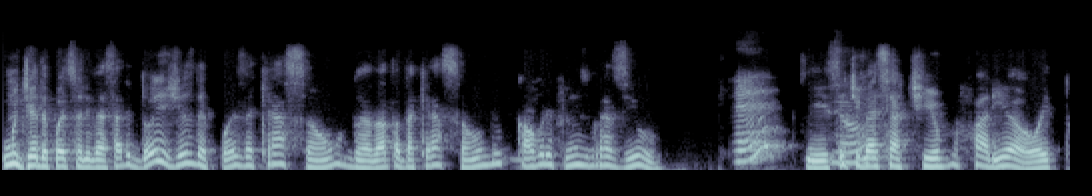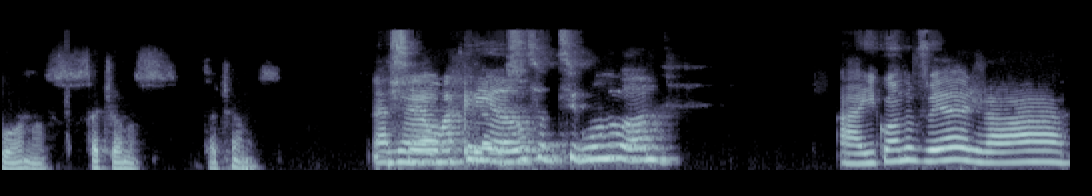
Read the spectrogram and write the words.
Um dia depois do seu aniversário e dois dias depois da criação, da data da criação do Calgary Flames Brasil. É? Que se Não. tivesse ativo, faria oito anos, sete anos, sete anos. Nasceu Já é uma criança de segundo ano. Aí quando vê, já.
